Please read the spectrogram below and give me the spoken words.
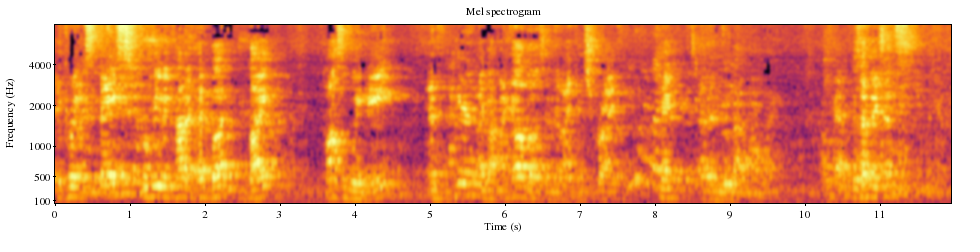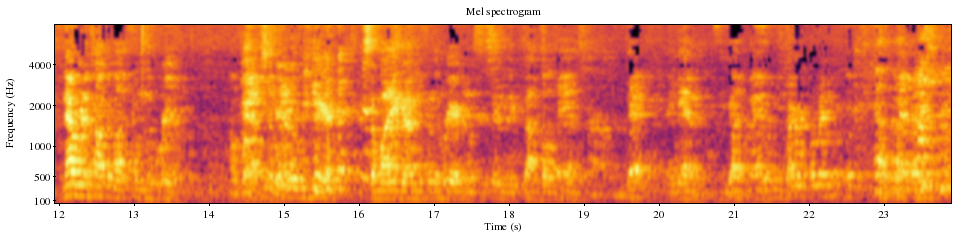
It creates space for me to kind of headbutt, bite, possibly knee. And from here, I got my elbows, and then I can strike, kick, and then move out my way. Okay? Does that make sense? Now we're going to talk about from the rear. Okay? So right over here, somebody grabs you from the rear, and let's just say they've got both hands. Okay? Again, you got the man, remember.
